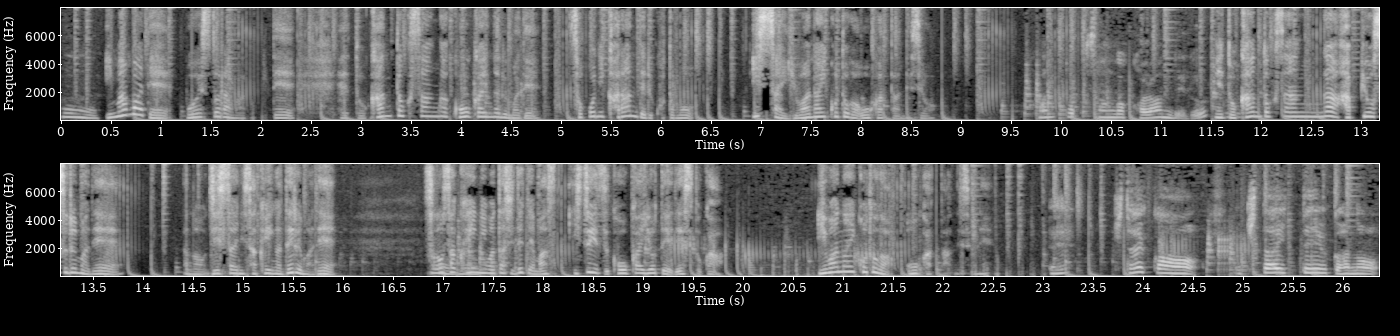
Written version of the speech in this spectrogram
うん。今までボイスドラマって、えっ、と、監督さんが公開になるまで、そこに絡んでることも、一切言わないことが多かったんですよ。監督さんが絡んでる？えっ、と、監督さんが発表するまで、あの、実際に作品が出るまで、その作品に私出てます。いついつ公開予定ですとか、言わないことが多かったんですよね。え？期待感、期待っていうか、あの、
